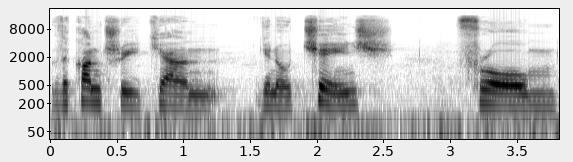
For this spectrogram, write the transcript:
the country can, you know, change from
